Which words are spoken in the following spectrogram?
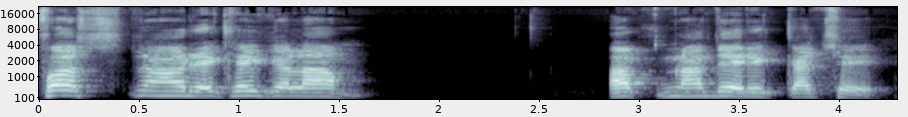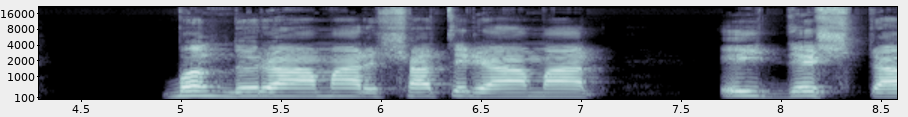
প্রশ্ন রেখে গেলাম। আপনাদের কাছে। বন্ধুরা আমার, সাথীরা আমার, এই দেশটা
